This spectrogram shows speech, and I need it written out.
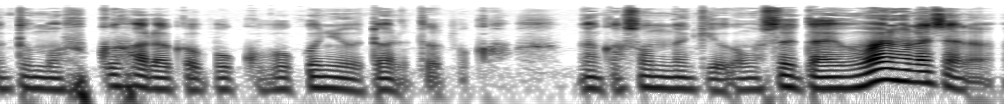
あとまあ福原がボコボコに打たれたとか、なんかそんな記憶、もうそれだいぶ前の話やな。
